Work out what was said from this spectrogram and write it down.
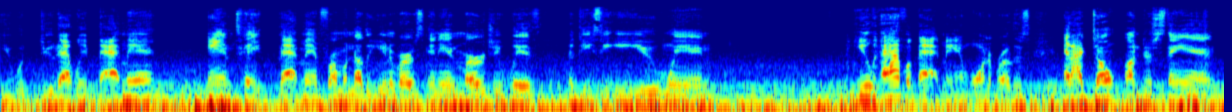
you would do that with Batman and take Batman from another universe and then merge it with the DCEU when you have a Batman, Warner Brothers, and I don't understand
